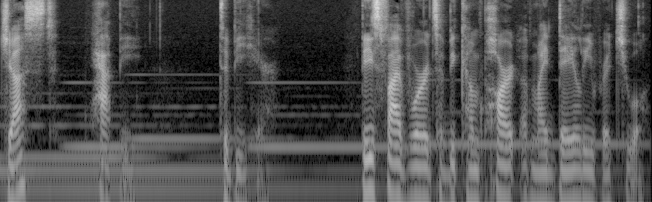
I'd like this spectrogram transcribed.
Just happy to be here. These five words have become part of my daily ritual.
